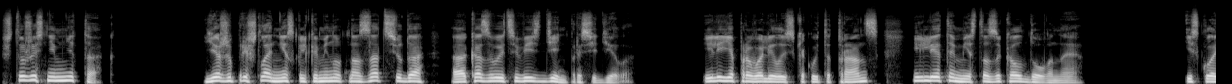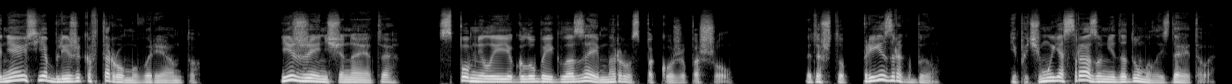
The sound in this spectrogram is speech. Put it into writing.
Что же с ним не так? Я же пришла несколько минут назад сюда, а оказывается, весь день просидела. Или я провалилась в какой-то транс, или это место заколдованное. И склоняюсь я ближе ко второму варианту. И женщина эта. Вспомнила ее голубые глаза, и мороз по коже пошел. Это что, призрак был? И почему я сразу не додумалась до этого?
